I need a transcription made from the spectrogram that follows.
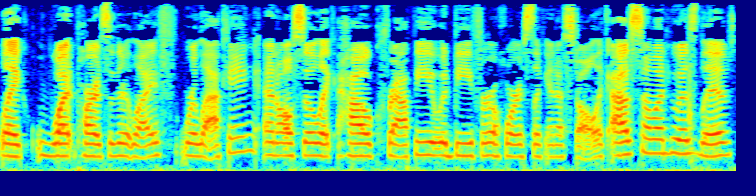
like what parts of their life were lacking and also like how crappy it would be for a horse like in a stall. Like as someone who has lived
